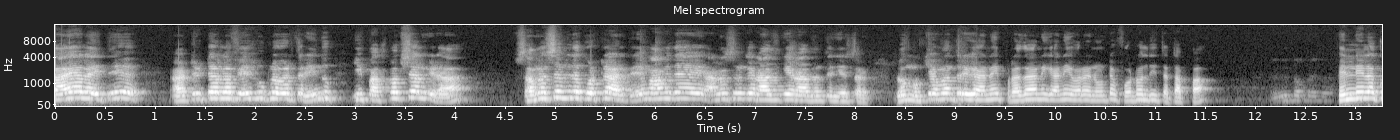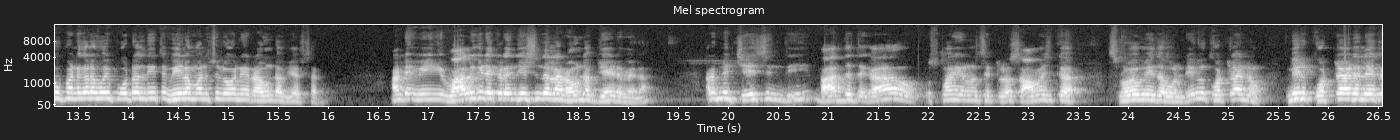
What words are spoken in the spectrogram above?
గాయాలు అయితే ఆ ట్విట్టర్లో ఫేస్బుక్లో పెడతారు. ఎందుకు? ఈ ప్రతిపక్షాలు కూడా సమస్య మీద కొట్లాడితే మా మీద అనవసరంగా రాజకీయ రాజంతం చేస్తారు. ఇప్పుడు ముఖ్యమంత్రి కానీ ప్రధాని కానీ ఎవరైనా ఉంటే ఫోటోలు తీస్తే తప్ప? పెళ్ళిళ్ళకు పండుగలు పోయి ఫోటోలు తీస్తే వీళ్ళ మనుషులు అనే రౌండ్ అప్ చేస్తారు. అంటే వాళ్ళు కూడా ఎక్కడ చేసింది అలా రౌండ్ అప్ చేయడమేనా? అరే మేము చేసింది బాధ్యతగా ఉస్మాన్ యూనివర్సిటీలో సామాజిక స్పృహ మీద ఉండి మేము కొట్లాడినాం. మీరు కొట్లాడలేక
